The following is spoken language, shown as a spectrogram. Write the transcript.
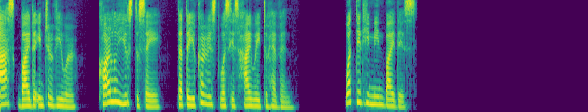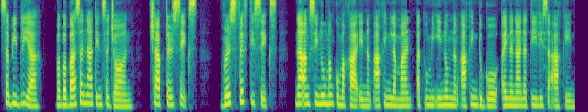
Asked by the interviewer, Carlo used to say that the Eucharist was his highway to heaven. What did he mean by this? Sa Biblia, mababasa natin sa John, chapter 6, verse 56, na ang sinumang kumakain ng aking laman at umiinom ng aking dugo ay nananatili sa akin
